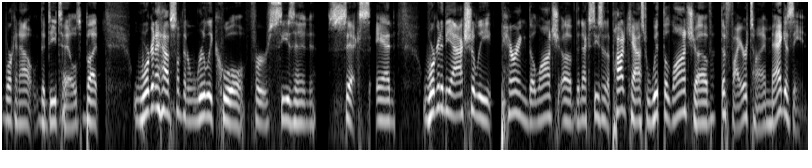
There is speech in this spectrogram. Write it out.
working out the details, but we're going to have something really cool for season six. And we're going to be actually pairing the launch of the next season of the podcast with the launch of the Fire Time magazine.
